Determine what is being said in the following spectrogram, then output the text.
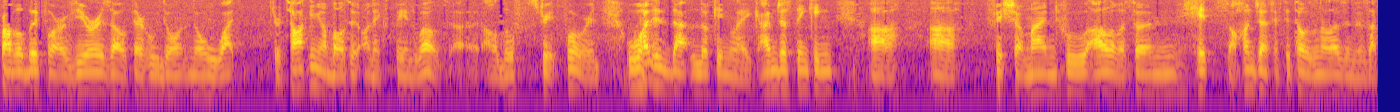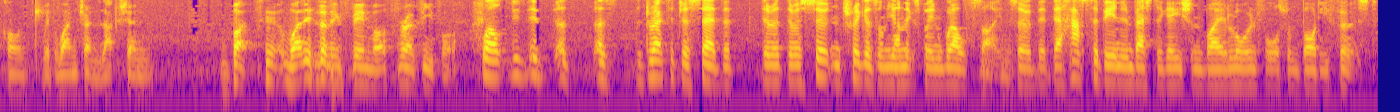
probably for our viewers out there who don't know what you're talking about it unexplained wealth, uh, although straightforward. What is that looking like? I'm just thinking, uh, uh, fisherman who all of a sudden hits $150,000 in his account with one transaction. But what is unexplained wealth for people? Well, it, it, uh, as the director just said, that there are, there are certain triggers on the unexplained wealth side. Mm -hmm. So that there has to be an investigation by a law enforcement body first.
